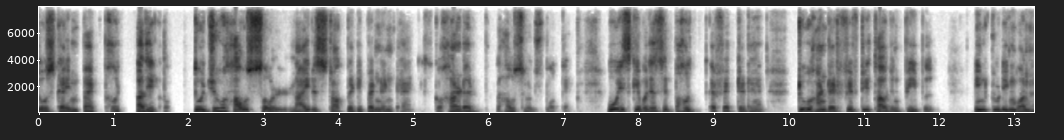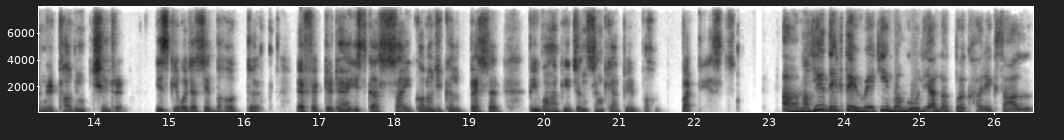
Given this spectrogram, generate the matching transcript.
तो उसका इम्पैक्ट बहुत अधिक हो। तो जो हाउस होल्ड लाइव स्टॉक पे डिपेंडेंट है जिसको हर्डर हाउस होल्ड बोलते हैं वो इसके वजह से बहुत अफेक्टेड है। 250,000 पीपल इंक्लूडिंग 100,000 चिल्ड्रन इसकी वजह से बहुत अफेक्टेड है। इसका साइकोलॉजिकल प्रेशर भी वहाँ की जनसंख्या पे बहुत पढ़ते हाँ। ये देखते हुए कि मंगोलिया लगभग हर एक साल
